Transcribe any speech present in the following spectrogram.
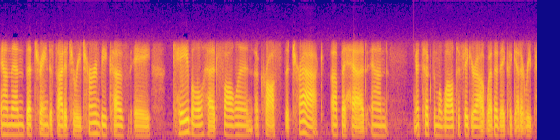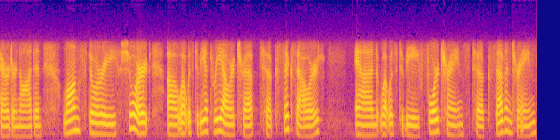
and then the train decided to return because a cable had fallen across the track up ahead, and it took them a while to figure out whether they could get it repaired or not. And long story short, uh, what was to be a three hour trip took six hours, and what was to be four trains took seven trains.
